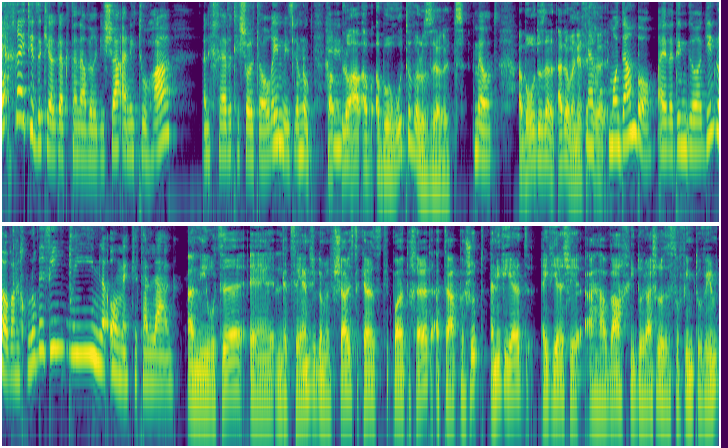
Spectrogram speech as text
איך ראיתי את זה כילדה קטנה ורגישה? אני תוהה, אני חייבת לשאול את ההורים בהזדמנות. ה- לא, הבורות אבל עוזרת. מאוד. הבורות עוזרת. אגב, אני אחרי אנחנו כמו דמבו, הילדים לועגים לו, אבל אנחנו לא מבינים לעומק את הלעג. אני רוצה אה, לציין שגם אפשר להסתכל על זה טיפונת אחרת. אתה פשוט, אני כילד הייתי ילד שהאהבה הכי גדולה שלו זה סופים טובים.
